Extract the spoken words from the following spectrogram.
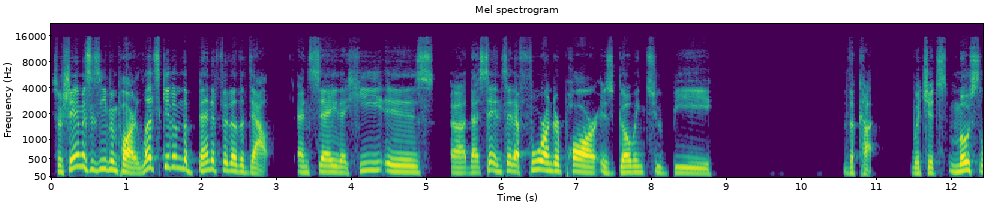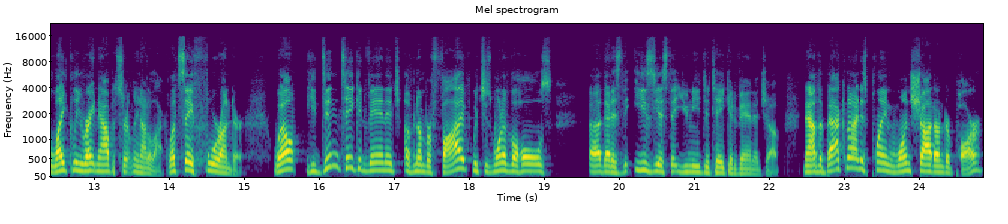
So Seamus is even par. Let's give him the benefit of the doubt and say that he is uh, that say and say that four under par is going to be the cut which it's most likely right now, but certainly not a lock. Let's say four under. Well, he didn't take advantage of number five, which is one of the holes uh, that is the easiest that you need to take advantage of. Now, the back nine is playing one shot under par.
